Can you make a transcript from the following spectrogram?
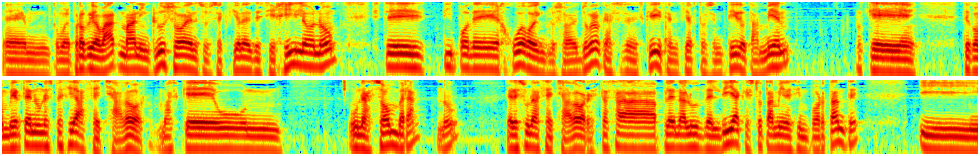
eh, como el propio Batman, incluso en sus secciones de sigilo, ¿no? Este tipo de juego, incluso yo creo que Assassin's Creed en cierto sentido también, que te convierte en una especie de acechador, más que un, una sombra, ¿no? Eres un acechador, estás a plena luz del día, que esto también es importante, y,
